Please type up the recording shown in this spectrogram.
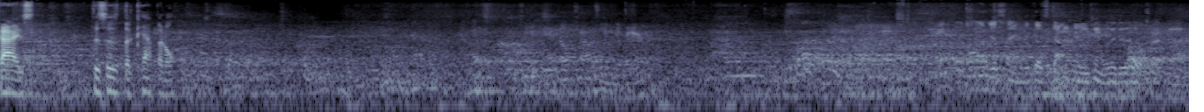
Guys, this is the capital. I'm just saying because down here you can't really do that.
